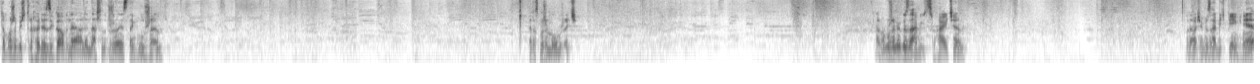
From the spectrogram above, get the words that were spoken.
To może być trochę ryzykowne, ale nasza drużyna jest na górze. Teraz możemy umrzeć. Albo możemy go zabić, słuchajcie. Udało się go zabić, pięknie.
